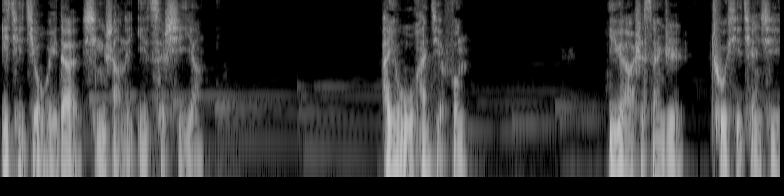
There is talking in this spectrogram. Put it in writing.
一起久违的欣赏了一次夕阳。还有武汉解封。一月二十三日，除夕前夕，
